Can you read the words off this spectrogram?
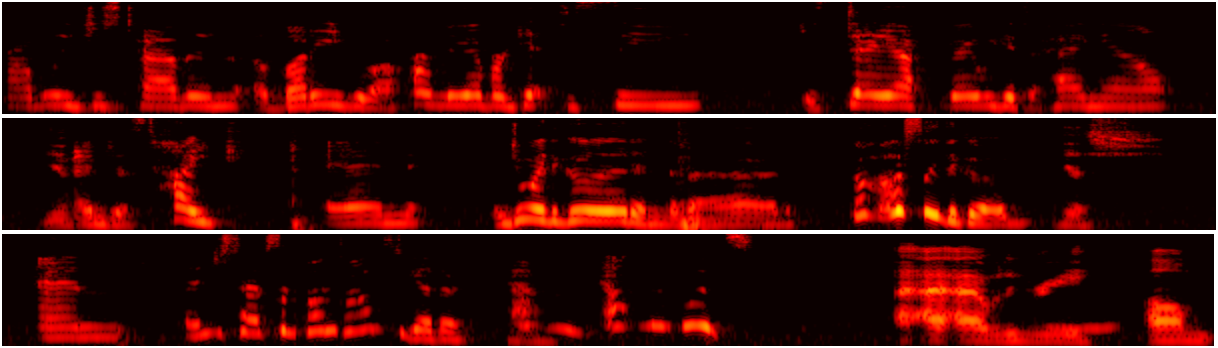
Probably just having a buddy who I hardly ever get to see. Just day after day, we get to hang out Yeah. and just hike and enjoy the good and the bad, but mostly the good, Yes, and and just have some fun times together out, in, out in the woods. I, I, would agree. Um,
